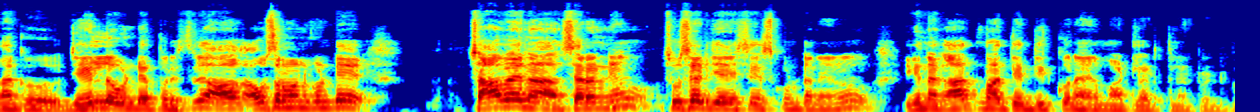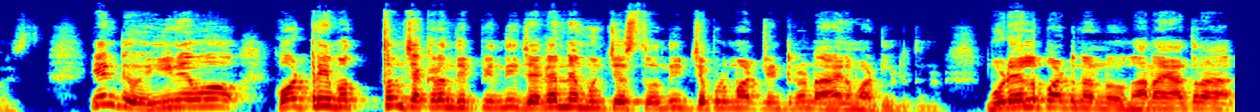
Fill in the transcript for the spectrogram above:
నాకు జైల్లో ఉండే పరిస్థితి. అవ- అవసరం అనుకుంటే చావే నా శరణ్యం సూసైడ్ చేసేసుకుంటా నేను. ఇక నాకు ఆత్మహత్య దిక్కు ఆయన మాట్లాడుతున్నటువంటి పరిస్థితి. ఏంటి? ఈయనేమో కోట్రీ మొత్తం చక్రం తిప్పింది జగన్నే ముంచేస్తుంది చెప్పుడు మాటలు వింటున్నాడు ఆయన మాట్లాడుతున్నాడు. మూడేళ్ళ పాటు నన్ను నానా యాతన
